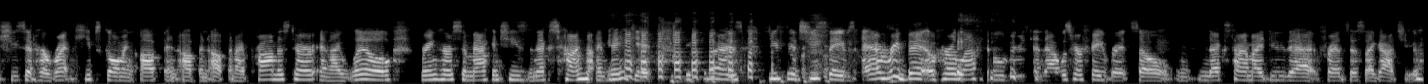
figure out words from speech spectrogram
she said her rent keeps going up and up and up. And I promised her, and I will bring her some mac and cheese the next time I make it because she said she saves every bit of her leftovers, and that was her favorite. So next time I do that, Francis, I got you.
